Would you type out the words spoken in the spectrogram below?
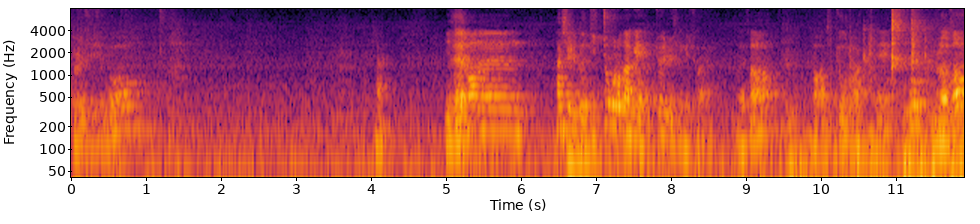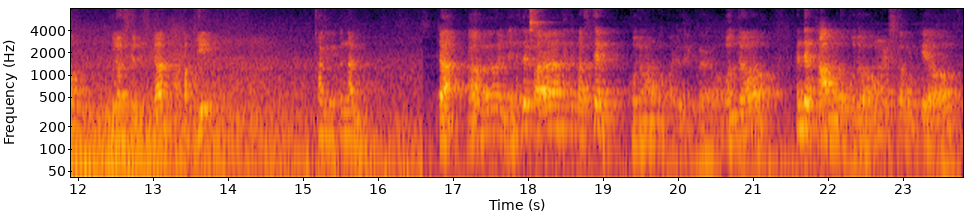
돌려주시고 자, 이 레버는 사실 그 뒤쪽으로 가게 조여주시는 게 좋아요. 그래서 레버가 뒤쪽으로 가게 꾹 눌러서 고정시켜 주시면 앞바퀴 착용이 끝납니다. 자, 다음은 이제 핸들바랑 핸들바 스템 고정하는 방법 알려드릴 거예요. 먼저 핸들바 먼저 고정을 시켜 볼게요.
